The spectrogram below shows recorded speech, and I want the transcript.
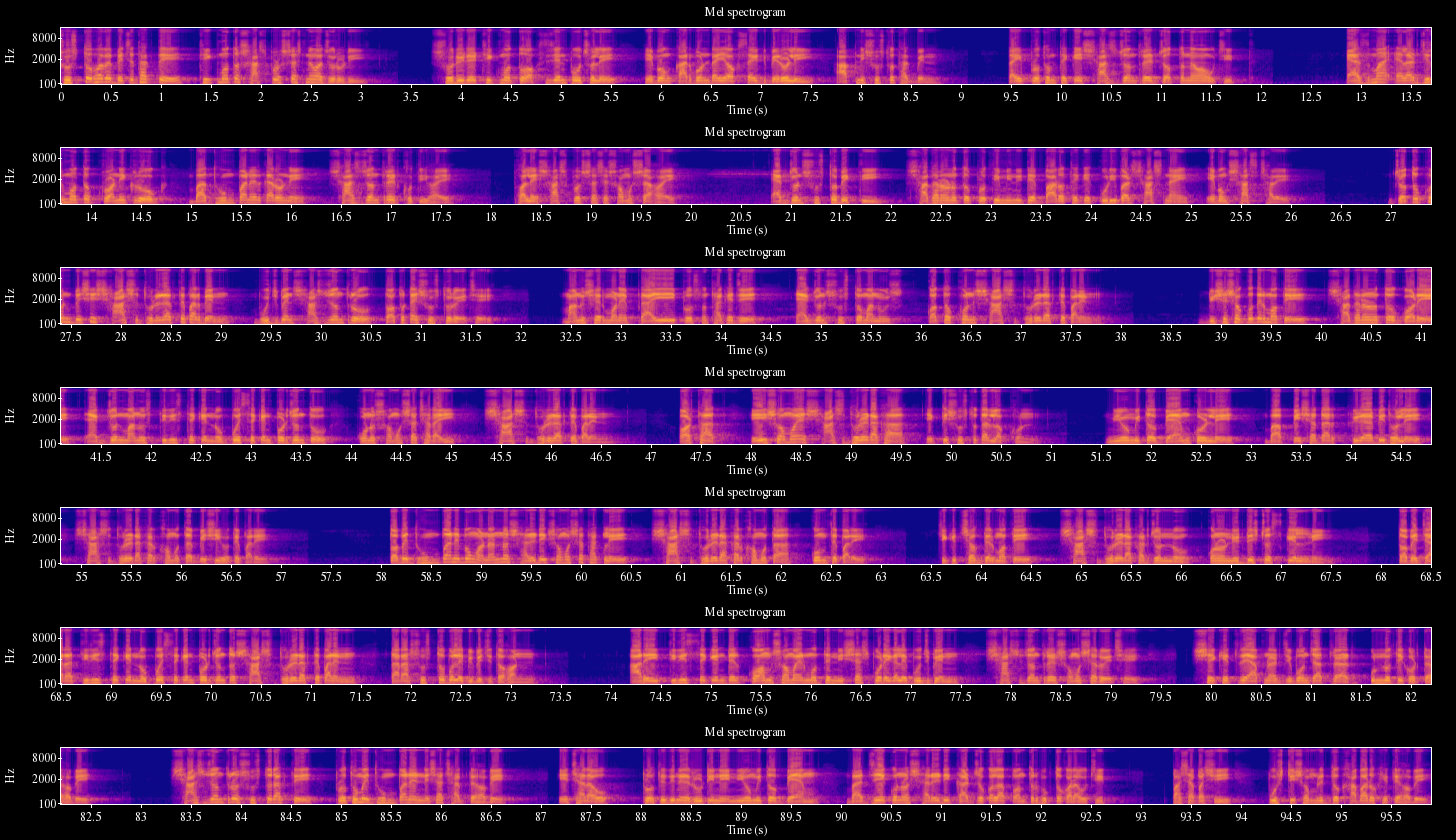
সুস্থভাবে বেঁচে থাকতে ঠিকমতো শ্বাস প্রশ্বাস নেওয়া জরুরি। শরীরে ঠিকমতো অক্সিজেন পৌঁছলে এবং কার্বন ডাই অক্সাইড বেরোলেই আপনি সুস্থ থাকবেন। তাই প্রথম থেকেই শ্বাসযন্ত্রের যত্ন নেওয়া উচিত। অ্যাজমা, অ্যালার্জির মতো ক্রনিক রোগ বা ধূমপানের কারণে শ্বাসযন্ত্রের ক্ষতি হয়, ফলে শ্বাস প্রশ্বাসে সমস্যা হয়। একজন সুস্থ ব্যক্তি সাধারণত প্রতি মিনিটে বারো থেকে কুড়ি বার শ্বাস নেয় এবং শ্বাস ছাড়ে। যতক্ষণ বেশি শ্বাস ধরে রাখতে পারবেন, বুঝবেন শ্বাসযন্ত্র ততটাই সুস্থ রয়েছে। মানুষের মনে প্রায়ই এই প্রশ্ন থাকে যে, একজন সুস্থ মানুষ কতক্ষণ শ্বাস ধরে রাখতে পারেন? বিশেষজ্ঞদের মতে, সাধারণত গড়ে একজন মানুষ তিরিশ থেকে নব্বই সেকেন্ড পর্যন্ত কোনো সমস্যা ছাড়াই শ্বাস ধরে রাখতে পারেন। অর্থাৎ, এই সময়ে শ্বাস ধরে রাখা একটি সুস্থতার লক্ষণ। নিয়মিত ব্যায়াম করলে বা পেশাদার ক্রীড়াবিদ হলে শ্বাস ধরে রাখার ক্ষমতা বেশি হতে পারে। তবে ধূমপান এবং অন্যান্য শারীরিক সমস্যা থাকলে শ্বাস ধরে রাখার ক্ষমতা কমতে পারে। চিকিৎসকদের মতে, শ্বাস ধরে রাখার জন্য কোনো নির্দিষ্ট স্কেল নেই। তবে যারা তিরিশ থেকে নব্বই সেকেন্ড পর্যন্ত শ্বাস ধরে রাখতে পারেন, তারা সুস্থ বলে বিবেচিত হন। আর এই তিরিশ সেকেন্ডের কম সময়ের মধ্যে নিঃশ্বাস পড়ে গেলে বুঝবেন শ্বাসযন্ত্রের সমস্যা রয়েছে। সেক্ষেত্রে আপনার জীবনযাত্রার উন্নতি করতে হবে। শ্বাসযন্ত্র সুস্থ রাখতে প্রথমে ধূমপানের নেশা ছাড়তে হবে। এছাড়াও প্রতিদিনের রুটিনে নিয়মিত ব্যায়াম বা যে কোনো শারীরিক কার্যকলাপ অন্তর্ভুক্ত করা উচিত। পাশাপাশি পুষ্টি সমৃদ্ধ খাবারও খেতে হবে।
